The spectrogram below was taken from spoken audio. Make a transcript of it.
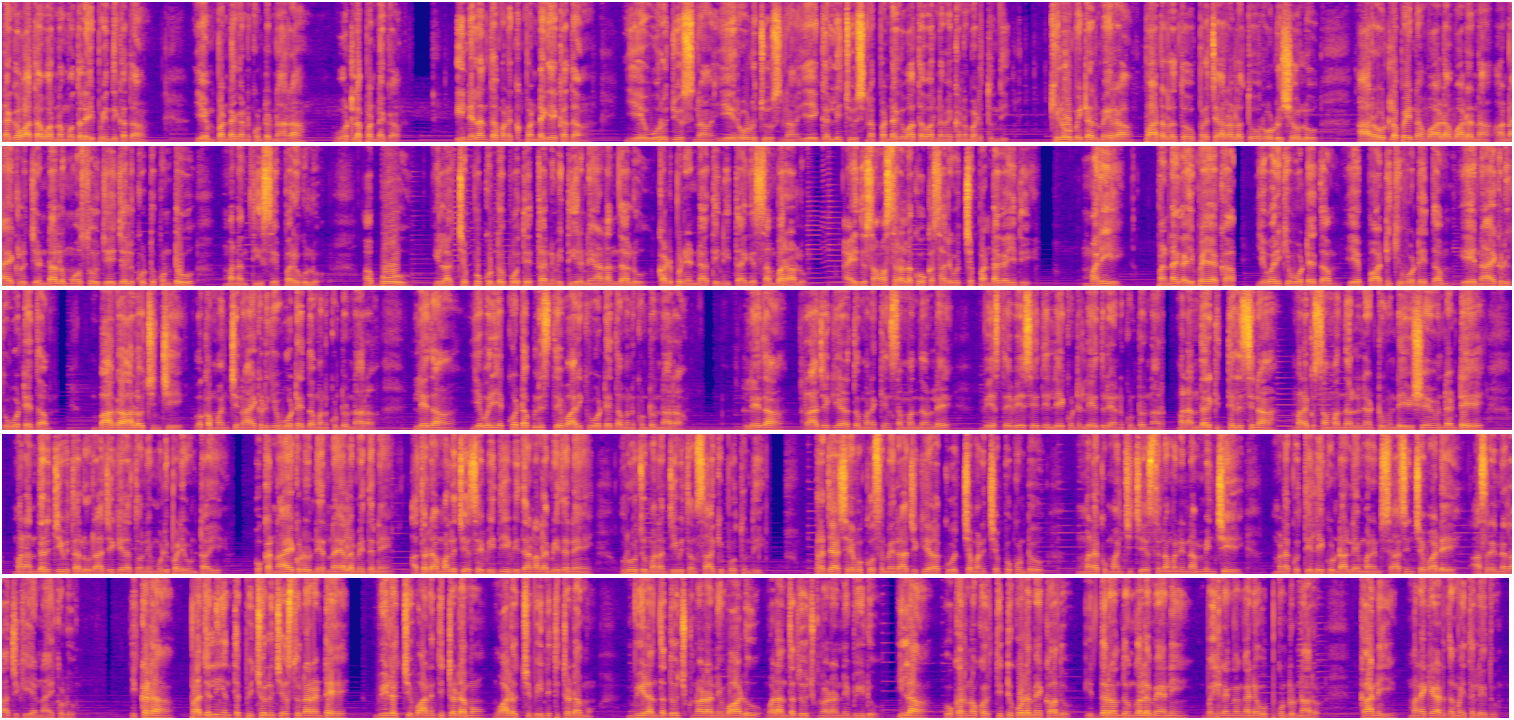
పండగ వాతావరణం మొదలైపోయింది కదా. ఏం పండగ అనుకుంటున్నారా? ఓట్ల పండగ. ఈ నెలంతా మనకు పండగే కదా. ఏ ఊరు చూసినా ఏ రోడ్డు చూసినా ఏ గల్లీ చూసినా పండగ వాతావరణమే కనబడుతుంది. కిలోమీటర్ మేర పాటలతో ప్రచారాలతో రోడ్డు షోలు ఆ రోడ్లపైన వాడ వాడన ఆ నాయకులు జెండాలు మోస్తూ జేజేలు కొట్టుకుంటూ మనం తీసే పరుగులు. అబ్బో ఇలా చెప్పుకుంటూ పోతే తనివి తీరని ఆనందాలు కడుపు నిండా తిని తాగే సంబరాలు. ఐదు సంవత్సరాలకు ఒకసారి వచ్చే పండగ ఇది. మరి పండగ అయిపోయాక ఎవరికి ఓటేద్దాం ఏ పార్టీకి ఓటేద్దాం ఏ నాయకుడికి ఓటేద్దాం? బాగా ఆలోచించి ఒక మంచి నాయకుడికి ఓటేద్దాం అనుకుంటున్నారా? లేదా ఎవరు ఎక్కువ డబ్బులు ఇస్తే వారికి ఓటేద్దాం అనుకుంటున్నారా? లేదా రాజకీయాలతో మనకేం సంబంధం లే వేస్తే వేసేది లేకుంటే లేదులే అనుకుంటున్నారు. మనందరికీ తెలిసిన మనకు సంబంధం లేనట్టు ఉండే విషయం ఏంటంటే మనందరి జీవితాలు రాజకీయాలతోనే ముడిపడి ఉంటాయి. ఒక నాయకుడు నిర్ణయాల మీదనే అతడు అమలు చేసే విధి విధానాల మీదనే రోజు మన జీవితం సాగిపోతుంది. ప్రజాసేవ కోసమే రాజకీయాలకు వచ్చామని చెప్పుకుంటూ మనకు మంచి చేస్తున్నామని నమ్మించి మనకు తెలియకుండానే మనని శాసించేవాడే అసలైన రాజకీయ నాయకుడు. ఇక్కడ ప్రజలు ఎంత పిచ్చోళ్ళు చేస్తున్నారంటే వీడొచ్చి వాడిని తిట్టడము వాడొచ్చి వీని తిట్టడము. వీడంతా దోచుకున్నాడని వాడు వాడంతా దోచుకున్నాడని వీడు. ఇలా ఒకరినొకరు తిట్టుకోవడమే కాదు ఇద్దరం దొంగలమే అని బహిరంగంగానే ఒప్పుకుంటున్నారు. కానీ మనకే అర్థమైతలేదు.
